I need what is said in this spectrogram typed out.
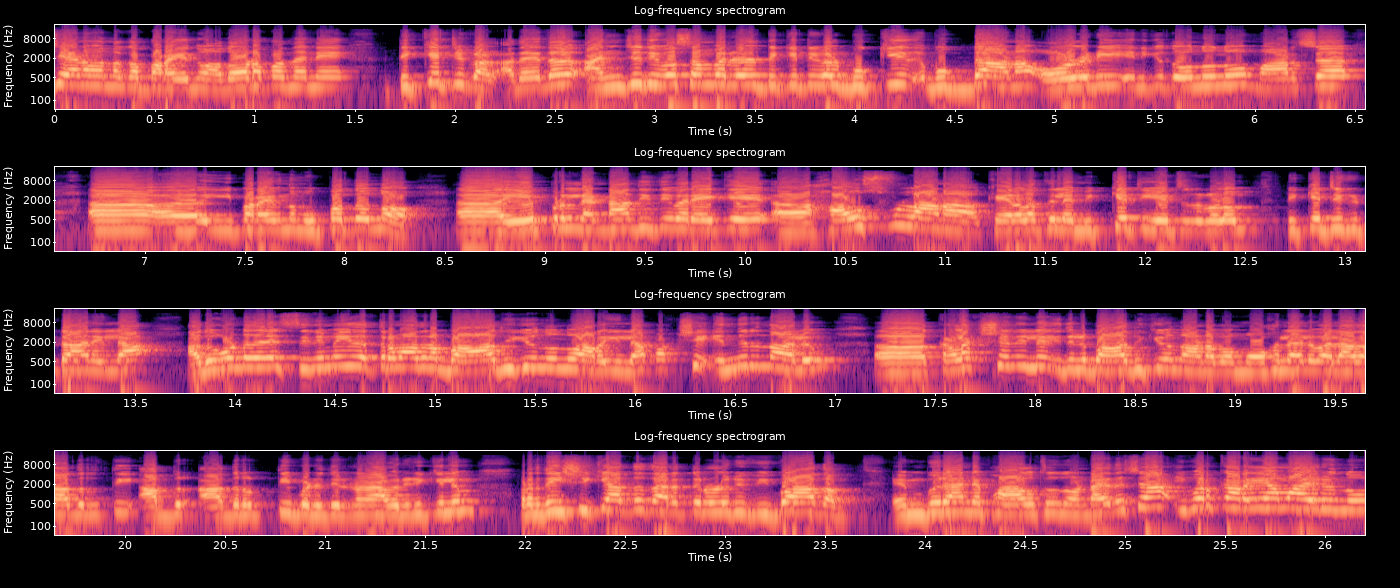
ചെയ്യണമെന്നൊക്കെ പറയുന്നു. അതോടൊപ്പം തന്നെ ടിക്കറ്റുകൾ അതായത് അഞ്ച് ദിവസം വരെയുള്ള ടിക്കറ്റുകൾ ബുക്ക് ബുക്ക്ഡ് ആണ്. ഓൾറെഡി എനിക്ക് തോന്നുന്നു മാർച്ച് ഈ പറയുന്ന മുപ്പത്തൊന്നോ ഏപ്രിൽ രണ്ടാം തീയതി വരെയൊക്കെ ഹൗസ്ഫുൾ ആണ് കേരളത്തിലെ മിക്ക തിയേറ്ററുകളും ടിക്കറ്റ് കിട്ടാനില്ല. അതുകൊണ്ട് തന്നെ സിനിമയിൽ എത്രമാത്രം ബാധിക്കുമെന്നൊന്നും അറിയില്ല. പക്ഷെ എന്നിരുന്നാലും കളക്ഷനിൽ ഇതിൽ ബാധിക്കുമെന്നാണ് അപ്പൊ മോഹൻലാൽ വല്ലാതെ അതിർത്തി അതൃ- അതൃപ്തിപ്പെടുത്തിയിട്ടുണ്ട് അവരൊരിക്കലും പ്രതീക്ഷിക്കാത്ത തരത്തിലുള്ള ഒരു വിവാദം എമ്പുരാന്റെ ഭാഗത്തു നിന്നുണ്ടായത് വെച്ചാൽ ഇവർക്കറിയാമായിരുന്നു.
